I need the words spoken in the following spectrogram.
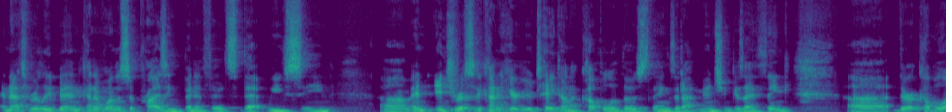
And that's really been kind of one of the surprising benefits that we've seen. Um, and interested to kind of hear your take on a couple of those things that I mentioned, because I think uh, there are a couple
